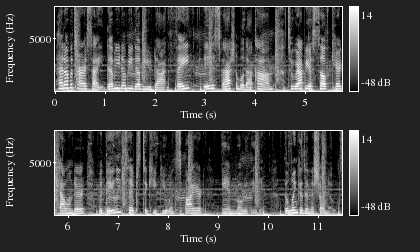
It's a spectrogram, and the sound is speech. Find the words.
Head over to our site, www.faithisfashionable.com, to grab your self care calendar with daily tips to keep you inspired and motivated. The link is in the show notes.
